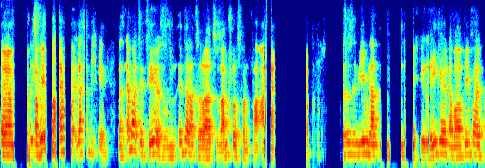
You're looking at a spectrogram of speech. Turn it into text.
Ähm, auf jeden Fall, lass mich reden. Das MACC, das ist ein internationaler Zusammenschluss von Vereinen. Das ist in jedem Land nicht geregelt, aber auf jeden Fall,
